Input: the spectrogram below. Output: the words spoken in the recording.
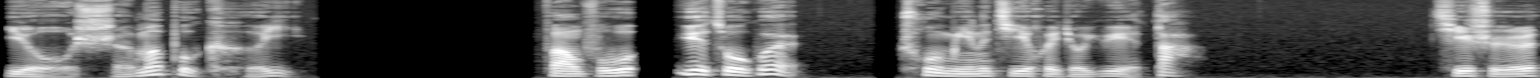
有什么不可以？”仿佛越作怪，出名的机会就越大。其实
